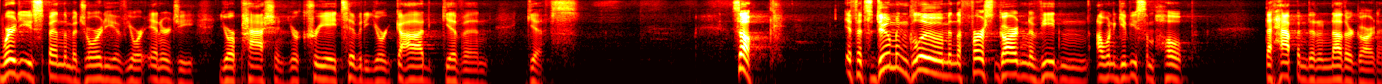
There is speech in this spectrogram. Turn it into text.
Where do you spend the majority of your energy, your passion, your creativity, your God given gifts? So, if it's doom and gloom in the first Garden of Eden, I want to give you some hope that happened in another garden.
